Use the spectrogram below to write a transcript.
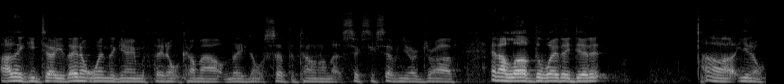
I think he'd tell you they don't win the game if they don't come out and they don't set the tone on that 67-yard drive. And I love the way they did it. Uh, you know,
